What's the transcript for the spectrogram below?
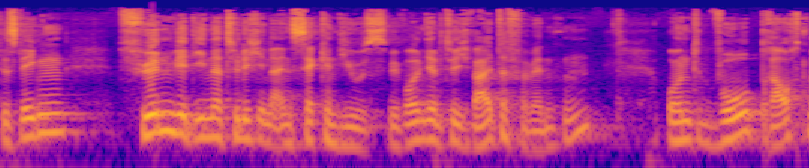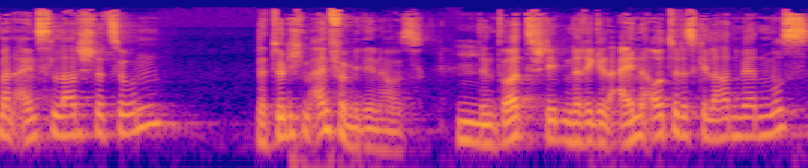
Deswegen führen wir die natürlich in einen Second Use. Wir wollen die natürlich weiterverwenden. Und wo braucht man Einzelladestationen? Natürlich im Einfamilienhaus. Mhm. Denn dort steht in der Regel ein Auto, das geladen werden muss.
